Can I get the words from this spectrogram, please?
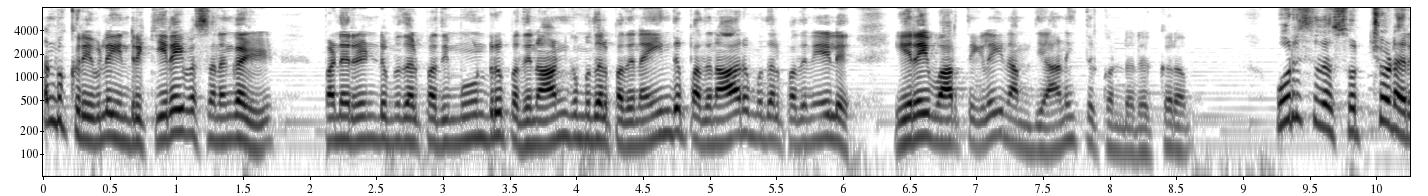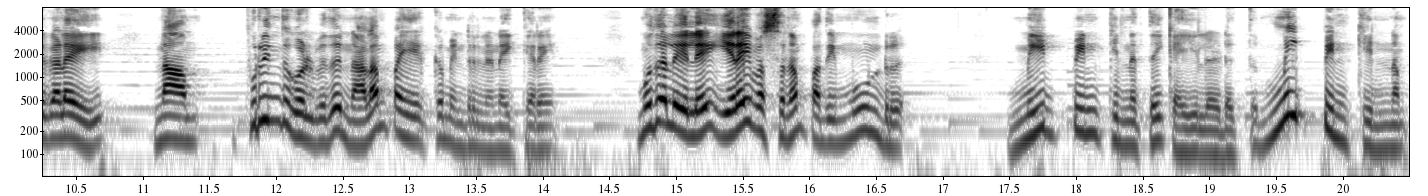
அன்புக்குரியவில் இன்றைக்கு இறைவசனங்கள் பன்னிரெண்டு முதல் பதிமூன்று பதினான்கு முதல் பதினைந்து பதினாறு முதல் பதினேழு இறை வார்த்தைகளை நாம் தியானித்து கொண்டிருக்கிறோம். ஒரு சில சொற்றொடர்களை நாம் புரிந்து கொள்வது நலம் பயக்கும் என்று நினைக்கிறேன். முதலிலே இறைவசனம் பதிமூன்று. மீட்பின் கிண்ணத்தை கையில் எடுத்து மீட்பின் கிண்ணம்.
